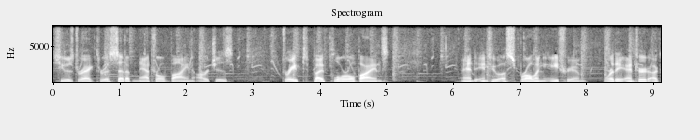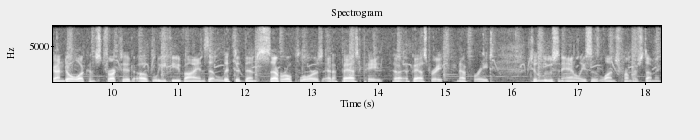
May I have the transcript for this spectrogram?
She was dragged through a set of natural vine arches, draped by floral vines, and into a sprawling atrium where they entered a gondola constructed of leafy vines that lifted them several floors at a fast pace, uh, a fast rate, enough rate to loosen Annalise's lunch from her stomach.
